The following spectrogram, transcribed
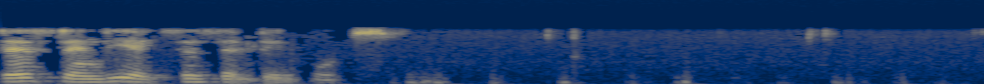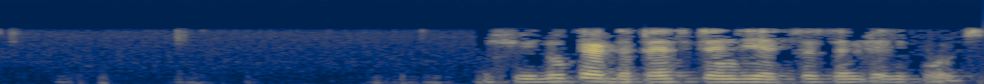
test ng XSLT reports. If you look at the test ng XSLT reports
